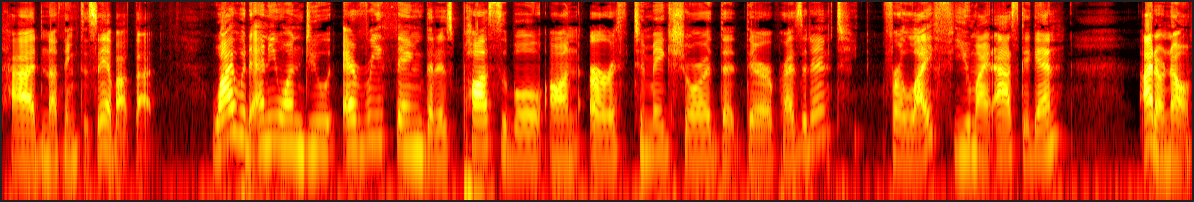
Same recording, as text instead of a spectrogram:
had nothing to say about that. Why would anyone do everything that is possible on earth to make sure that they're president for life, you might ask again? I don't know.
